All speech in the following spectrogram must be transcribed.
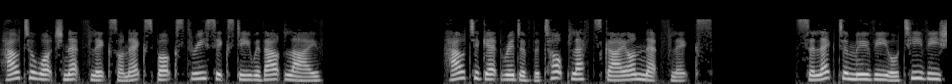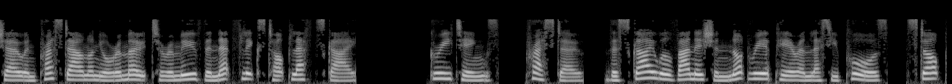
How to watch Netflix on Xbox 360 without live. How to get rid of the top left sky on Netflix. Select a movie or TV show and press down on your remote to remove the Netflix top left sky. Greetings. Presto. The sky will vanish and not reappear unless you pause, stop,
